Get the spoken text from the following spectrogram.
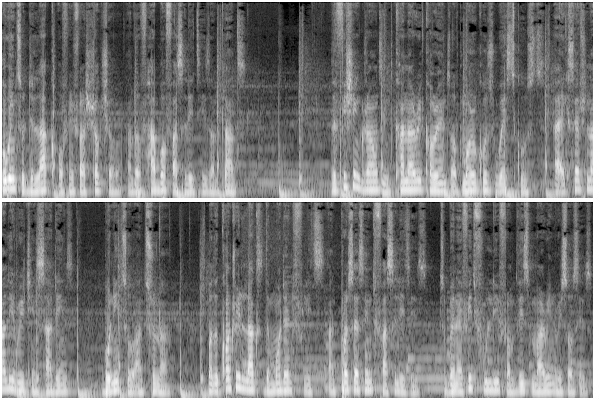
owing to the lack of infrastructure and of harbor facilities and plants. The fishing grounds in Canary Current of Morocco's west coast are exceptionally rich in sardines, bonito and tuna, but the country lacks the modern fleets and processing facilities to benefit fully from these marine resources.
